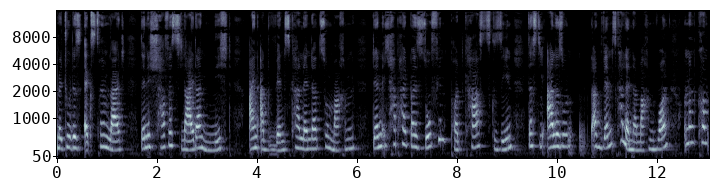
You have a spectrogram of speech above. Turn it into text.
mir tut es extrem leid, denn ich schaffe es leider nicht, einen Adventskalender zu machen, denn ich habe halt bei so vielen Podcasts gesehen, dass die alle so einen Adventskalender machen wollen und dann komme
